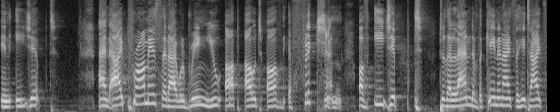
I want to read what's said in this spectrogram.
in Egypt. And I promise that I will bring you up out of the affliction of Egypt to the land of the Canaanites, the Hittites,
